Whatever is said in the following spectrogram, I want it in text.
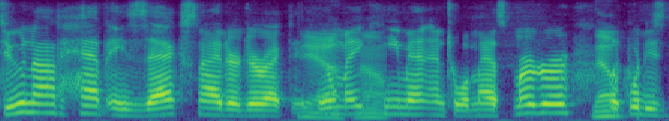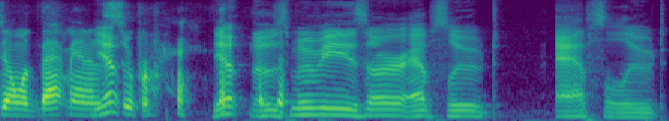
do not have a Zack Snyder directed. Yeah, He'll make no. He-Man into a mass murderer. Nope. Look what he's done with Batman and Yep. Superman. yep, those movies are absolute, absolute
